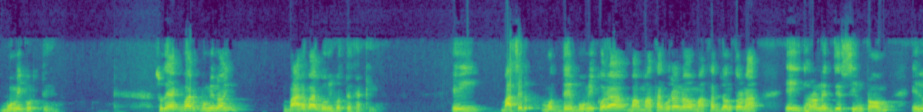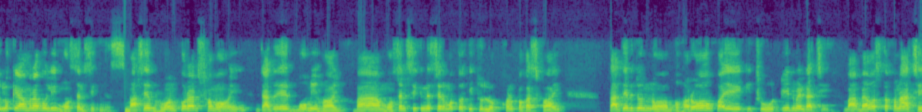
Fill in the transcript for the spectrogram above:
বমি করতে। শুধু একবার বমি নয়, বারবার বমি করতে থাকে। এই বাসের মধ্যে বমি করা বা মাথা ঘোরানো, মাথার যন্ত্রণা, এই ধরনের যে সিমটম এগুলোকে আমরা বলি মোশন সিকনেস বাসে ভ্রমণ করার সময় যাদের বমি হয় বা মোশন সিকনেসের মতো কিছু লক্ষণ প্রকাশ পায়, তাদের জন্য ঘরোয়া উপায়ে কিছু ট্রিটমেন্ট আছে বা ব্যবস্থাপনা আছে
